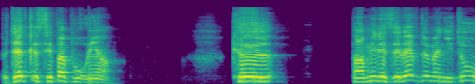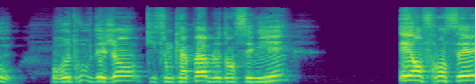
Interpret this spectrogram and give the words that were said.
Peut-être que c'est pas pour rien que parmi les élèves de Manitou, on retrouve des gens qui sont capables d'enseigner et en français,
